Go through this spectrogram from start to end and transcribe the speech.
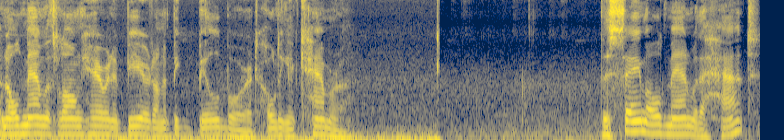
An old man with long hair and a beard on a big billboard holding a camera. The same old man with a hat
